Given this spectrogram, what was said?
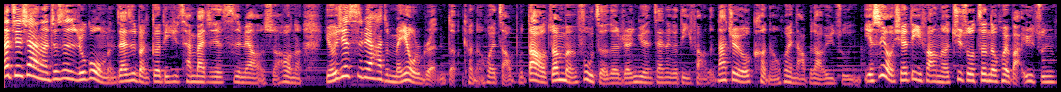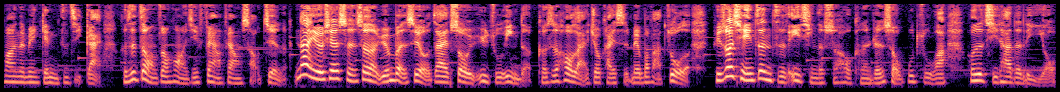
那接下来呢，就是如果我们在日本各地去参拜这些寺庙的时候呢，有一些寺庙它是没有人的，可能会找不到专门负责的人员在那个地方的，那就有可能会拿不到玉珠印。也是有些地方呢，据说真的会把玉珠印放在那边给你自己盖，可是这种状况已经非常非常少见了。那有一些神社呢，原本是有在授予玉珠印的，可是后来就开始没有办法做了。比如说前一阵子疫情的时候，可能人手不足啊，或是其他的理由，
